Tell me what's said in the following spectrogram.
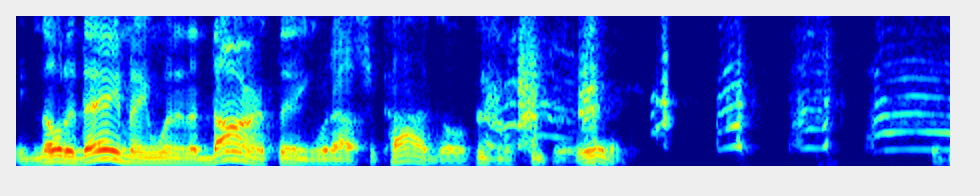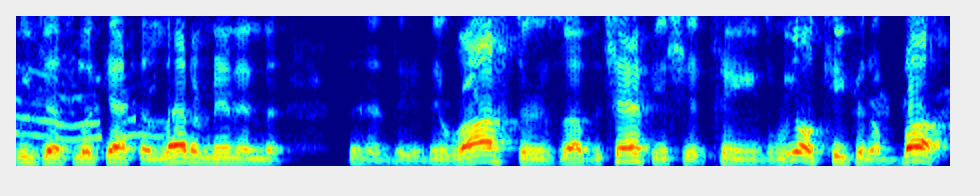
Notre Dame ain't winning a darn thing without Chicago if we can keep it real. If we just look at the Letterman and the, the, the, the rosters of the championship teams, we gonna keep it a buck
